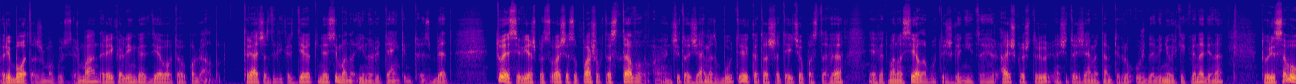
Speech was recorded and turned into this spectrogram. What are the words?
ribotas žmogus ir man reikalingas Dievo tavo pagalba. Trečias dalykas, Dieve, tu nesi mano įnorių tenkintojas, bet tu esi viešpas, o aš esu pašauktas tavo ant šitos žemės būti, kad aš ateičiau pas tave ir kad mano siela būtų išganyta. Ir aišku, aš turiu ant šito žemė tam tikrų uždavinių ir kiekviena diena turi savų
